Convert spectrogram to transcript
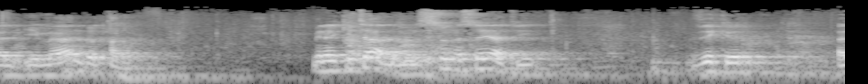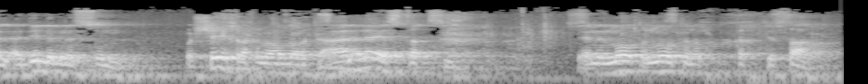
الإيمان بالقدر. من الكتاب ومن السنة سيأتي ذكر الأدلة من السنة والشيخ رحمه الله تعالى لا يستقصي لأن الموطن موطن اختصار.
